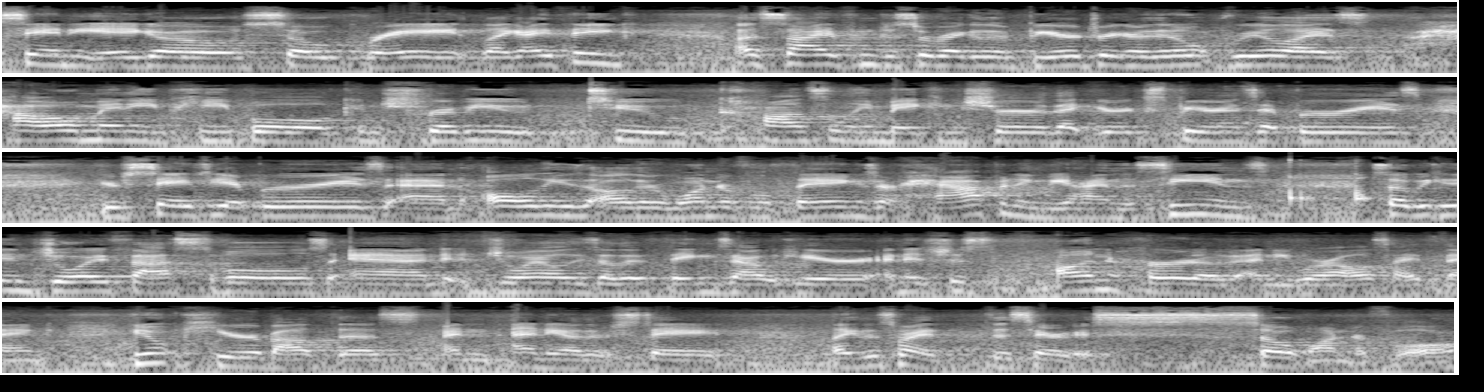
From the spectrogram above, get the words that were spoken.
San Diego so great. Like I think aside from just a regular beer drinker, they don't realize how many people contribute to constantly making sure that your experience at breweries, your safety at breweries, and all these other wonderful things are happening behind the scenes so we can enjoy festivals and enjoy all these other things out here. And it's just unheard of anywhere else, I think. You don't hear about this in any other state. Like that's why this area is so wonderful,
